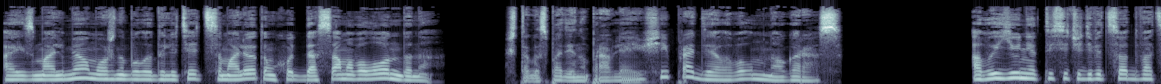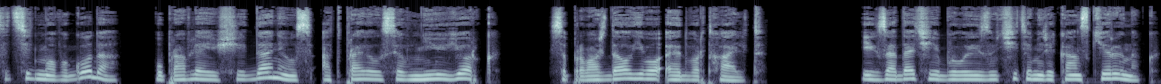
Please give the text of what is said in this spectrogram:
А из Мальмё можно было долететь самолетом хоть до самого Лондона, что господин управляющий проделывал много раз. А в июне 1927 года управляющий Даниус отправился в Нью-Йорк, сопровождал его Эдвард Хальт. Их задачей было изучить американский рынок.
